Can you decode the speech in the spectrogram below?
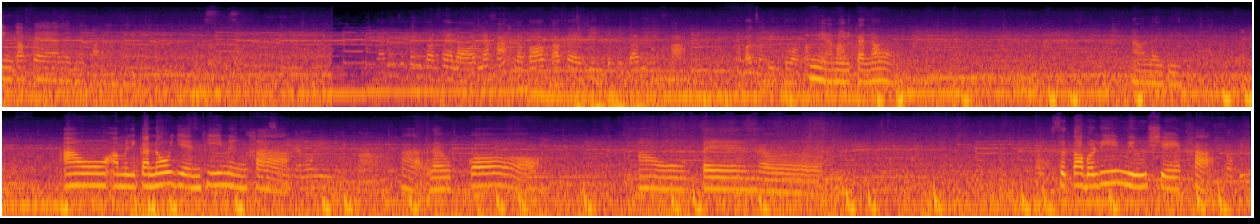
กกินกาแฟอะไรไหมคะด้านนี้จะเป็นกาแฟร้อนนะคะ แล้วก็กาแฟเย็นจะเป็นด้านนี้ค่ะ แล้วก็จะเป็นตัวกาแฟนี่อเมริกาโน่เอาอะไรดี เอาอเมริกาโน่เย็นที่หนึ่งค่ะ อเมริกาโน่เย็นหนึ่งค่ะ ค่ะ แล้วก็เอาเป็นเอ่อสตรอเบอรี่มิลเชคค่ะสตรอเบอรี่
